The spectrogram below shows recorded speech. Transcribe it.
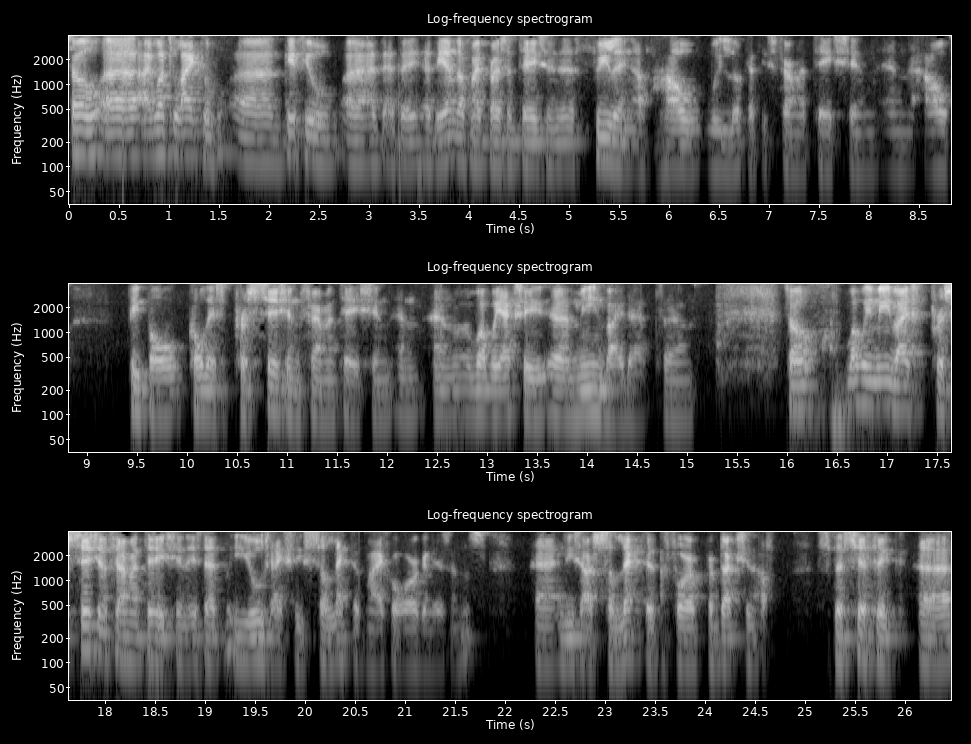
So uh, I would like to uh, give you uh, at, at, the, at the end of my presentation a feeling of how we look at this fermentation and how people call this precision fermentation and, and what we actually uh, mean by that. Um, so what we mean by precision fermentation is that we use actually selected microorganisms uh, and these are selected for production of specific uh,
